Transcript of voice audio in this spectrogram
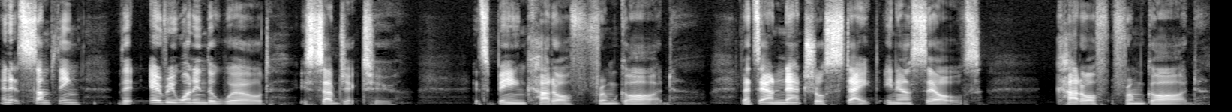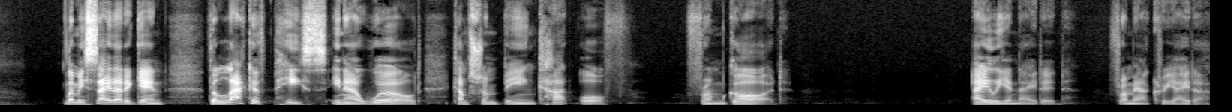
And it's something that everyone in the world is subject to it's being cut off from God. That's our natural state in ourselves, cut off from God. Let me say that again. The lack of peace in our world comes from being cut off from God, alienated from our Creator.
